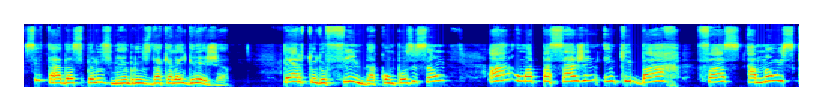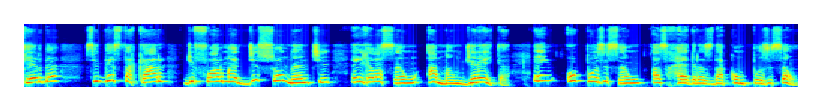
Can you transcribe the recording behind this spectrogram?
citadas pelos membros daquela igreja. Perto do fim da composição, há uma passagem em que Bach faz a mão esquerda se destacar de forma dissonante em relação à mão direita, em oposição às regras da composição.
